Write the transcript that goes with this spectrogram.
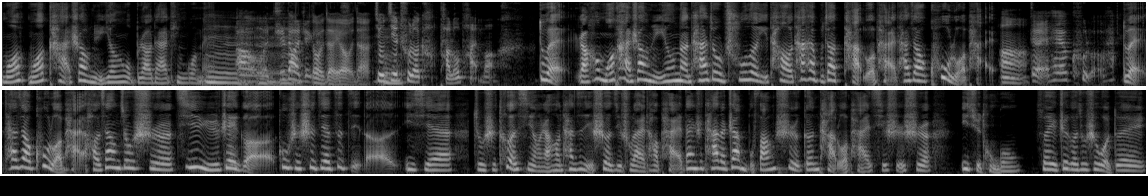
魔魔卡少女樱，我不知道大家听过没？嗯哦我知道这个有的有的，就接嗯触了卡塔罗牌嘛。对，然后魔卡少女樱呢，它就出了一套，它还不叫塔罗牌，它叫库罗牌。嗯、对，它叫库罗牌。对，它叫库罗牌，好像就是基于这个故事世界自己的一些就是特性，然后他自己设计出来一套牌，但是它的占卜方式跟塔罗牌其实是异曲同工，所以这个就是我对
